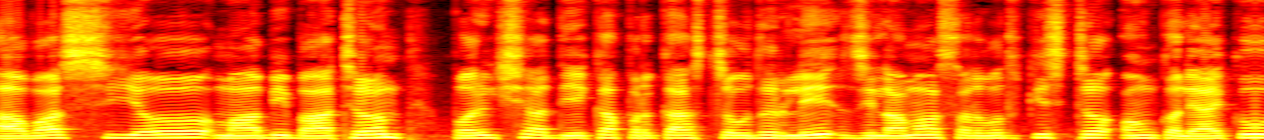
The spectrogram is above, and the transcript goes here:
आवासीय माविबाट परीक्षा दिएका प्रकाश चौधरीले जिल्लामा सर्वोत्कृष्ट अङ्क ल्याएको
